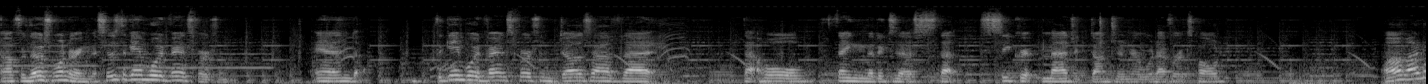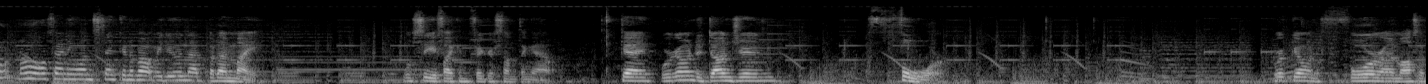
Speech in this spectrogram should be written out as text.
Uh, for those wondering, this is the Game Boy Advance version. And the Game Boy Advance version does have that that whole thing that exists, that secret magic dungeon or whatever it's called. Um, I don't know if anyone's thinking about me doing that, but I might. We'll see if I can figure something out. Okay, we're going to dungeon four. We're going to four. I'm also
